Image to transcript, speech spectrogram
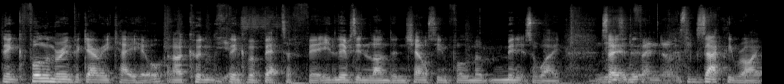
think Fulham are in for Gary Cahill, and I couldn't think of a better fit. He lives in London. Chelsea and Fulham are minutes away. Needs it- defender. It's exactly right.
